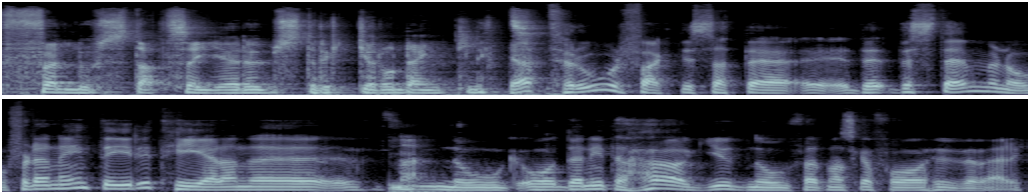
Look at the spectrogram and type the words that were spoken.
förlustat sig i rusdrycker ordentligt. Jag tror faktiskt att det, det, det, stämmer nog, för den är inte irriterande Nej. nog och den är inte högljudd nog för att man ska få huvudvärk.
